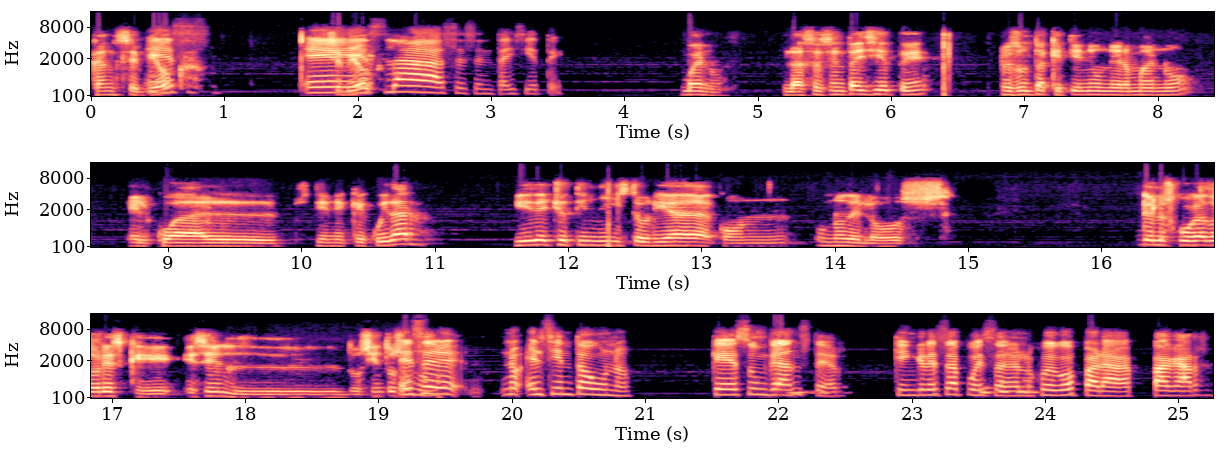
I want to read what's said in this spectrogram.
Kang Sebiok. Es, es la 67. Bueno, la 67 resulta que tiene un hermano el cual pues, tiene que cuidar. Y de hecho tiene historia con uno de los de los jugadores que es el 201. Es no, el 101, que es un gángster que ingresa pues al juego para pagar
